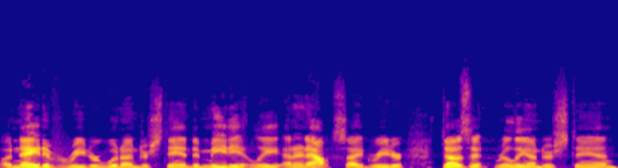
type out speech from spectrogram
a native reader would understand immediately, and an outside reader doesn't really understand.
